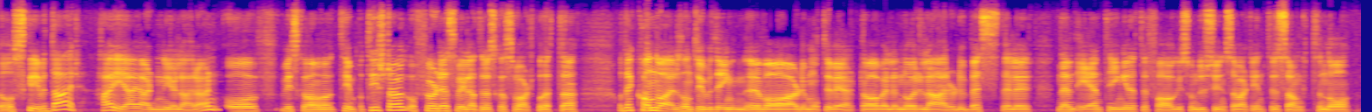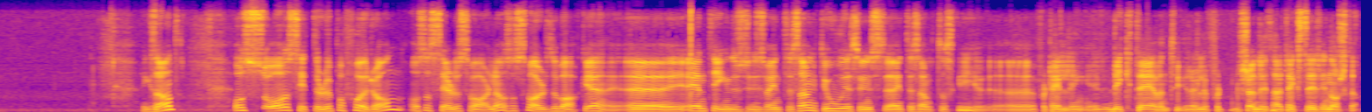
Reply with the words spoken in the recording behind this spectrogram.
Og skrive der Hei, jeg er den nye læreren, og vi skal ha time på tirsdag. Og før det så vil jeg at dere skal ha svart på dette. Og det kan være sånn type ting. eh, Hva er du motivert av, eller når lærer du best? Eller nevn én ting i dette faget som du syns har vært interessant til nå. Ikke sant? Og så sitter du på forhånd, og så ser du svarene, og så svarer du tilbake. Eh, en ting du syns var interessant? Jo, jeg syns det er interessant å skrive eh, fortellinger, dikte, eventyr eller skjønnlitterære tekster i norsk. da.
